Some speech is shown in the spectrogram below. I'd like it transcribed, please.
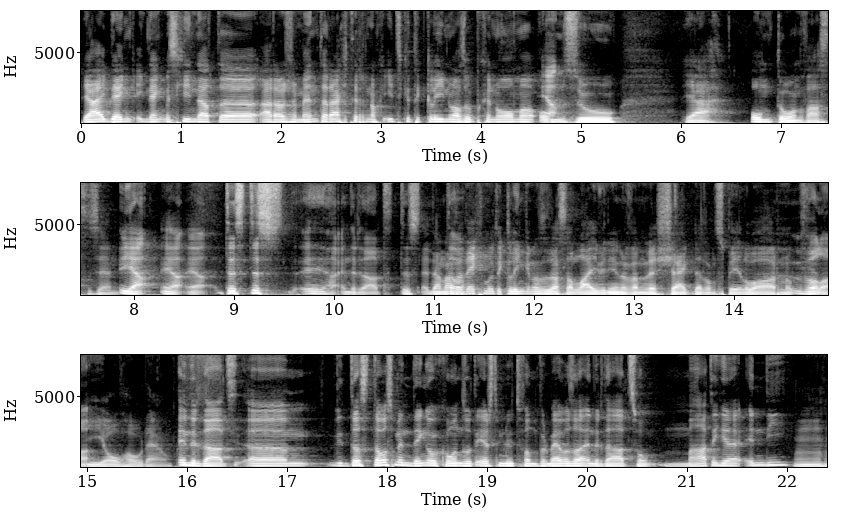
Ja, ik denk, ik denk misschien dat het arrangement erachter nog iets te clean was opgenomen om Ja. zo, ja, ontoonvast te zijn. ja, ja, ja. Dus, dus ja, inderdaad. Dus, Dan had het echt moeten klinken alsof dat ze live in een of andere shack dat aan het spelen waren op Voilà. die All Hold Down. Inderdaad. Ehm, dat, dat was mijn ding ook gewoon zo het eerste minuut van... Voor mij was dat inderdaad zo'n matige indie. Mhm.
